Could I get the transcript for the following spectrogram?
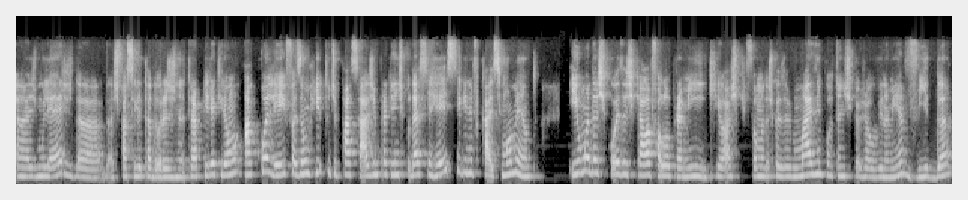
as mulheres da, das facilitadoras de gineterapia queriam acolher e fazer um rito de passagem para que a gente pudesse ressignificar esse momento. E uma das coisas que ela falou para mim, que eu acho que foi uma das coisas mais importantes que eu já ouvi na minha vida,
